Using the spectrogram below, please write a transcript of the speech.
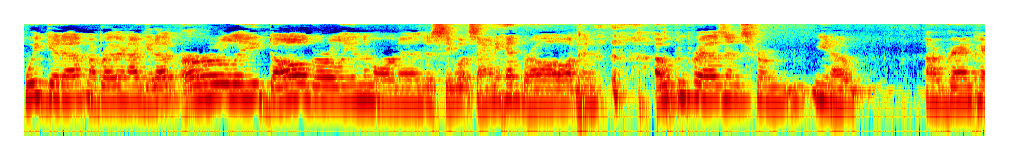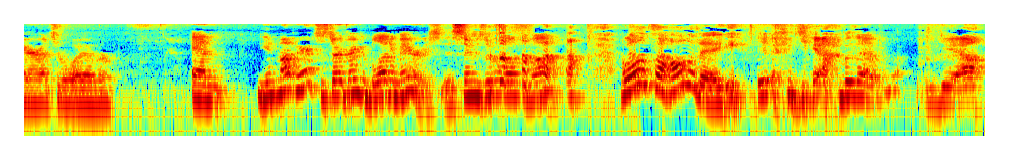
we'd get up. My brother and I get up early, dog early in the morning to see what Santa had brought and open presents from you know our grandparents or whatever. And you know, my parents would start drinking Bloody Marys as soon as we woke them up. Well, it's a holiday. yeah, but that, yeah,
